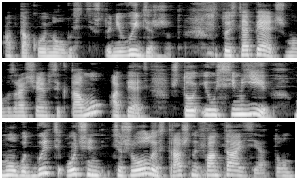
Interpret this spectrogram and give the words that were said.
от такой новости, что не выдержат. То есть, опять же, мы возвращаемся к тому, опять, что и у семьи могут быть очень тяжелые, страшные фантазии о том,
